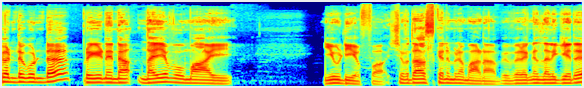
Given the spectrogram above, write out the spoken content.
കണ്ടുകൊണ്ട് പ്രീണന നയവുമായി യു ഡി എഫ് ശിവദാസ് കനമനമാണ് വിവരങ്ങൾ നൽകിയത്.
